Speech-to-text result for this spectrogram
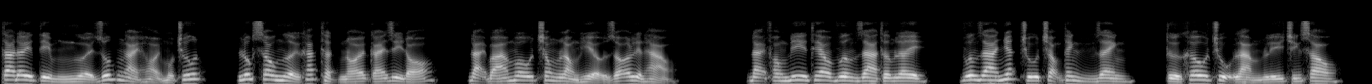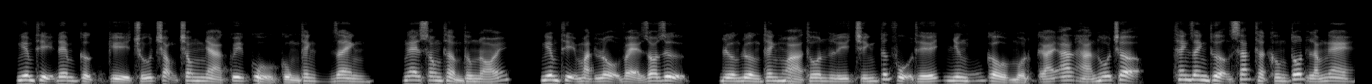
ta đây tìm người giúp ngài hỏi một chút, lúc sau người khác thật nói cái gì đó, đại bá mâu trong lòng hiểu rõ liền hảo. Đại phòng đi theo vương gia thơm lây, vương gia nhất chú trọng thanh danh, từ khâu trụ làm lý chính sau, nghiêm thị đêm cực kỳ chú trọng trong nhà quy củ cùng thanh danh, nghe xong thẩm thông nói, nghiêm thị mặt lộ vẻ do dự, đường đường thanh hòa thôn lý chính tức phụ thế nhưng cầu một cái ác hán hỗ trợ, thanh danh thượng sắc thật không tốt lắm nghe,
